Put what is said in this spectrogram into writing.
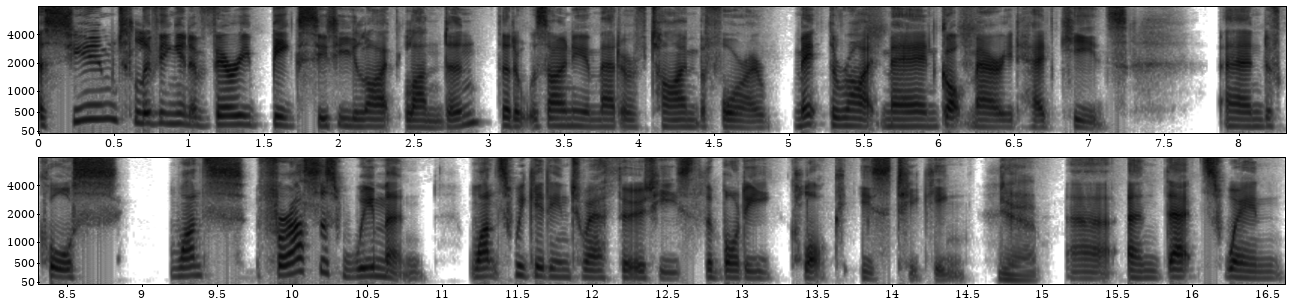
assumed living in a very big city like London that it was only a matter of time before I met the right man, got married, had kids. And of course, once for us as women, once we get into our 30s, the body clock is ticking. Yeah. Uh, and that's when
